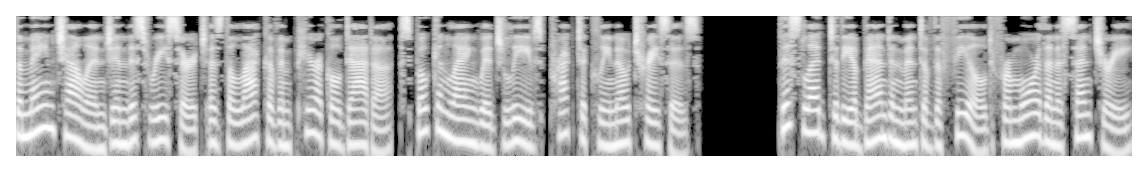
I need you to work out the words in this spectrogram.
The main challenge in this research is the lack of empirical data, spoken language leaves practically no traces. This led to the abandonment of the field for more than a century,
